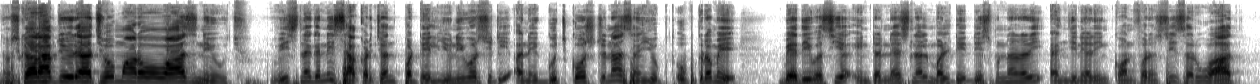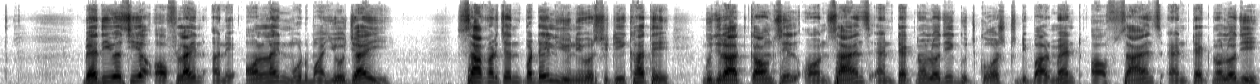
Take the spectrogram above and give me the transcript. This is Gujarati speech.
નમસ્કાર, આપ જોઈ રહ્યા છો મારો અવાજ ન્યૂઝ. વિસનગરની સાકરચંદ પટેલ યુનિવર્સિટી અને ગુજકોસ્ટના સંયુક્ત ઉપક્રમે બે દિવસીય ઇન્ટરનેશનલ મલ્ટીડિસિપ્લિનરી એન્જિનિયરિંગ કોન્ફરન્સની શરૂઆત. બે દિવસીય ઓફલાઈન અને ઓનલાઈન મોડમાં યોજાઈ. સાકરચંદ પટેલ યુનિવર્સિટી ખાતે Gujarat council on science and technology ગુજકોસ્ટ department of science and technology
